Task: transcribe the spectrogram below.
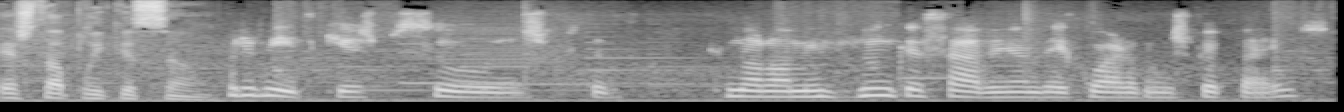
esta aplicação? Permite que as pessoas, portanto, que normalmente nunca sabem onde é que guardam os papéis,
